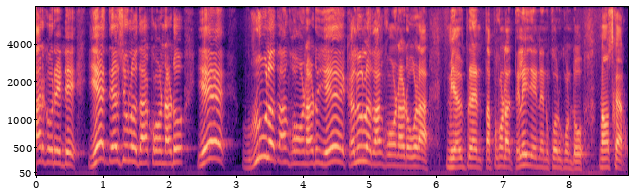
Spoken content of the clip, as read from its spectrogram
భార్గవ రెడ్డి ఏ దేశంలో దాక్కో ఉన్నాడు ఏ రూమ్లో దాక్కో ఉన్నాడు ఏ కలుగులో దాక్కో ఉన్నాడు కూడా మీ అభిప్రాయాన్ని తప్పకుండా తెలియజేయండి అని కోరుకుంటూ నమస్కారం.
